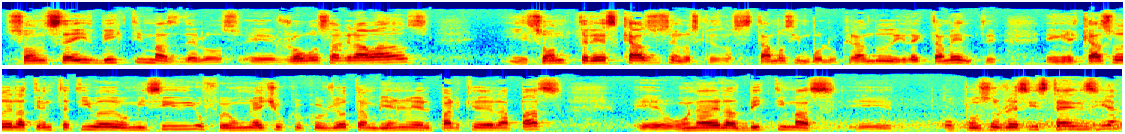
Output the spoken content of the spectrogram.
Son seis víctimas de los eh, robos agravados y son tres casos en los que nos estamos involucrando directamente. En el caso de la tentativa de homicidio fue un hecho que ocurrió también en el Parque de la Paz. Eh, una de las víctimas eh, opuso resistencia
